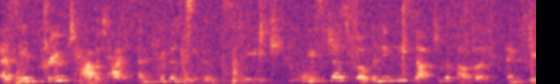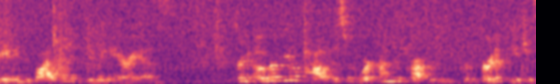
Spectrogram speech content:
As the improved habitats enter the maintenance stage, we suggest opening these up to the public and creating wildlife viewing areas. For an overview of how this would work on your property, refer to pages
